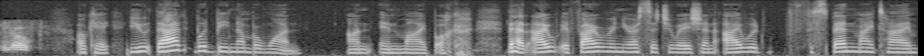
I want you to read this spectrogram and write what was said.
No. Okay, you that would be number one on in my book. that I, if I were in your situation, I would f- spend my time.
